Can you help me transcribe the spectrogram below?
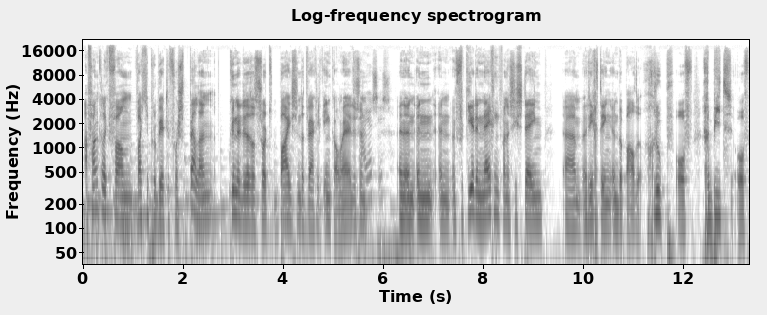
Afhankelijk van wat je probeert te voorspellen, kunnen er dat soort biasen daadwerkelijk inkomen. Dus een, een, een, een, een, verkeerde neiging van een systeem um, richting een bepaalde groep of gebied. Of,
